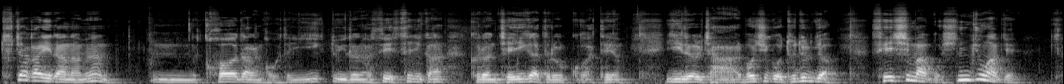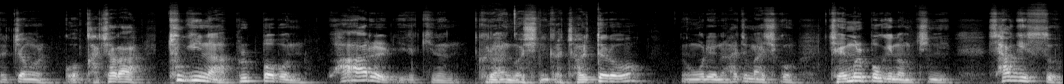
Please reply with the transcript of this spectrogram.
투자가 일어나면 음, 커다란 거기서 이익도 일어날 수 있으니까 그런 제의가 들어올 것 같아요. 일을 잘 보시고 두들겨 세심하고 신중하게 결정을 꼭 하셔라. 투기나 불법은 화를 일으키는 그러한 것이니까 절대로 올해는 하지 마시고 재물복이 넘치니 사기수,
